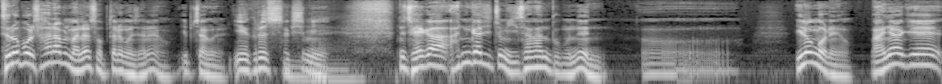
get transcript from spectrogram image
들어볼 사람을 만날 수 없다는 거잖아요 입장을. 예, 그렇습니다. 핵심이. 근데 제가 한 가지 좀 이상한 부분은 어 이런 거네요. 만약에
